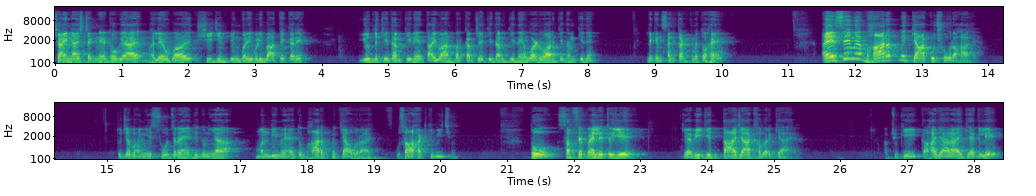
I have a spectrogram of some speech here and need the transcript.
चाइना स्टेग्नेट हो गया है, भले वो शी जिनपिंग बड़ी बड़ी बातें करें, युद्ध की धमकी दें, ताइवान पर कब्जे की धमकी दें, वर्ल्ड वॉर की धमकी दें, लेकिन संकट में तो है। ऐसे में भारत में क्या कुछ हो रहा है? तो जब हम ये सोच रहे हैं कि दुनिया मंदी में है तो भारत में क्या हो रहा है उस आहट के बीच में? तो सबसे पहले तो ये कि अभी की ताज़ा खबर क्या है? अब चूँकि कहा जा रहा है कि अगले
